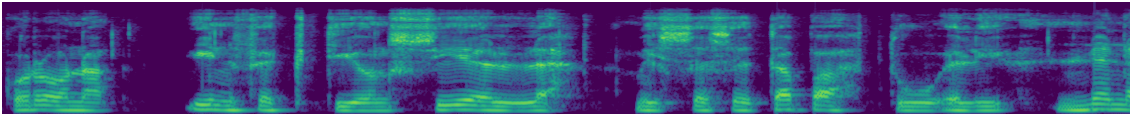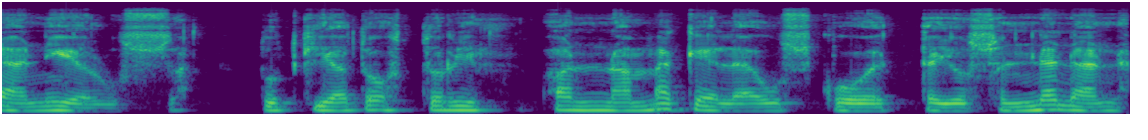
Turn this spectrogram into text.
koronainfektion siellä, missä se tapahtuu, eli nenänielussa. Tutkijatohtori Anna Mäkelä uskoo, että jos nenän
